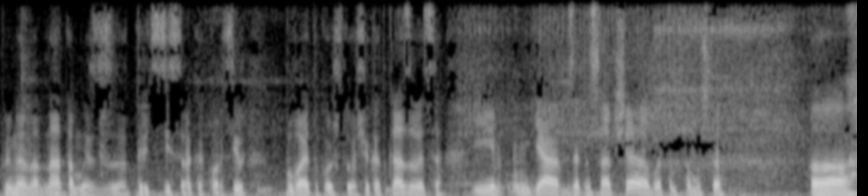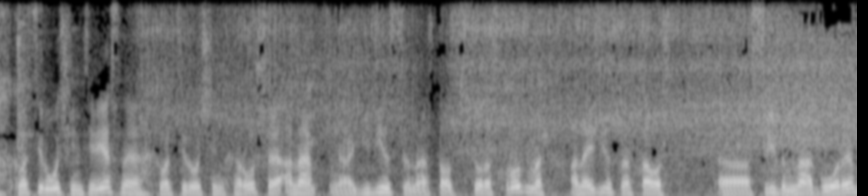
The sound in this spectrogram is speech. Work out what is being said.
примерно одна там из 30-40 квартир. Бывает такое, что человек отказывается. И я обязательно сообщаю об этом, потому что э, квартира очень интересная, квартира очень хорошая. Она э, единственная осталась, все распродано. Она единственная осталась э, с видом на горы.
